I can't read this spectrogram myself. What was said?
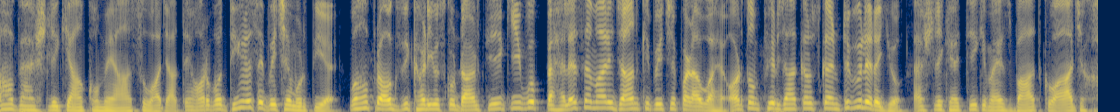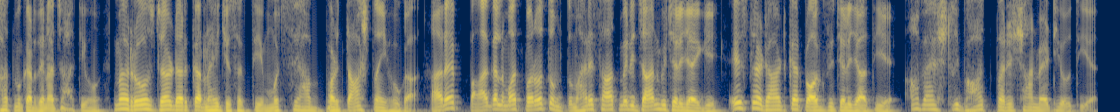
अब एशली की आँखों में आँसू आ जाते हैं और वो धीरे से पीछे मुड़ती है। वहाँ प्रॉक्सी खड़ी उसको डांटती है कि वो पहले से हमारी जान के पीछे पड़ा हुआ है और तुम फिर जाकर उसका इंटरव्यू ले रही हो। एशली कहती है कि मैं इस बात को आज खत्म कर देना चाहती हूँ। मैं रोज डर डर कर नहीं जी सकती। मुझसे आप बर्दाश्त नहीं होगा। अरे पागल मत बनो तुम। तुम्हारे साथ मेरी जान भी चली जाएगी। इस तरह डांट कर प्रॉक्सी चली जाती है। अब एशली बहुत परेशान बैठी होती है।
